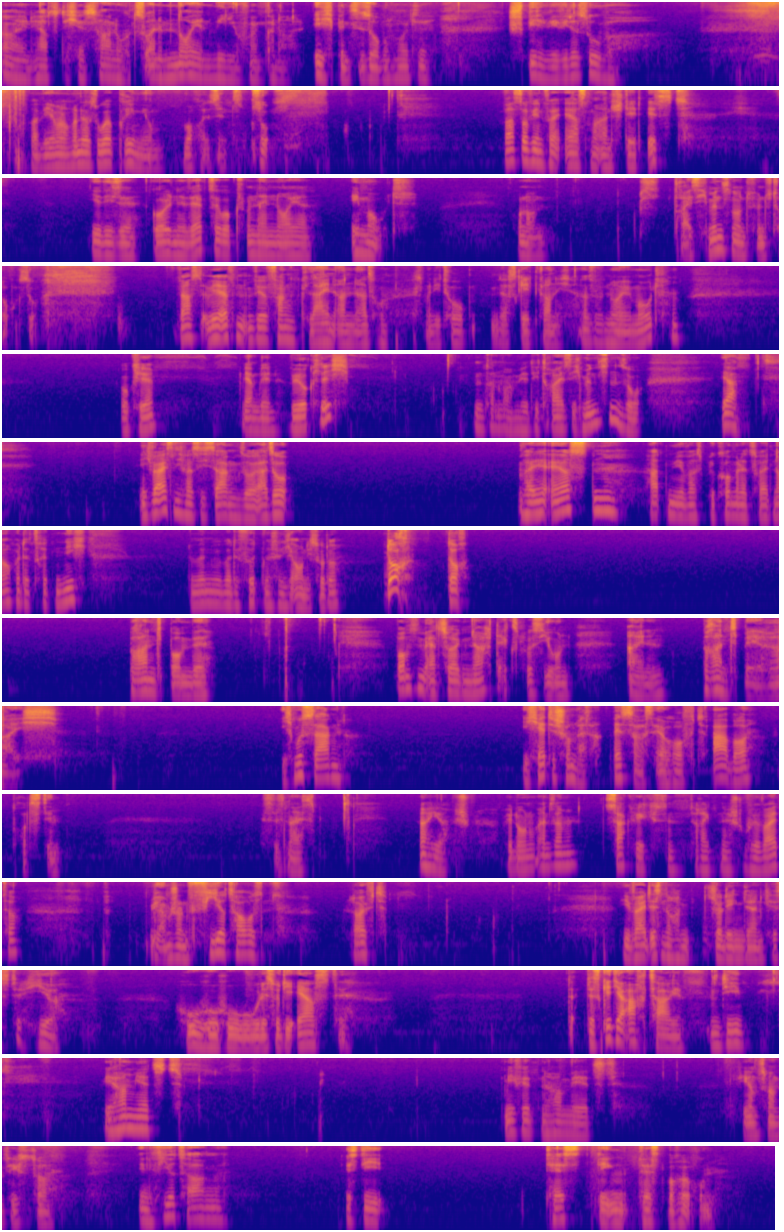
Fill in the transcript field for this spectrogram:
Ein herzliches Hallo zu einem neuen Video auf meinem Kanal. Ich bin's, die Sober und heute spielen wir wieder Super. Weil wir immer noch in der Super Premium Woche sind. So. Was auf jeden Fall erstmal ansteht, ist hier diese goldene Werkzeugbox und ein neuer Emote. Und noch 30 Münzen und 5 Tokens. So. Was, wir öffnen, wir fangen klein an, also erstmal die Token. Das geht gar nicht. Also neue Mode. Okay. Wir haben den wirklich. Und dann machen wir die 30 Münzen. So. Ja. Ich weiß nicht, was ich sagen soll. Also. Bei der ersten hatten wir was bekommen, bei der zweiten auch, bei der dritten nicht. Dann werden wir bei der vierten wahrscheinlich auch nicht, oder? Doch! Doch! Brandbombe. Bomben erzeugen nach der Explosion einen Brandbereich. Ich muss sagen, ich hätte schon was Besseres erhofft, aber trotzdem. Es ist nice. Ah, hier. Belohnung einsammeln. Zack, wir sind direkt eine Stufe weiter. Wir haben schon 4000. Läuft. Wie weit ist noch zur legendären Kiste? Hier. Huhuhu, das wird die erste. Das geht ja acht Tage. Und die. Wir haben jetzt. Wie vielten haben wir jetzt? 24. In vier Tagen ist die Testing, Testwoche rum.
